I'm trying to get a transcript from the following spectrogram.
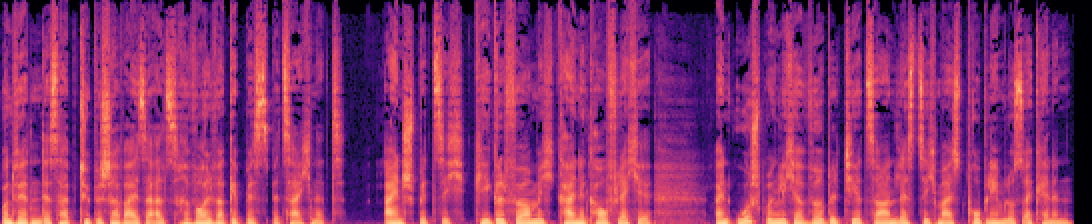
und werden deshalb typischerweise als Revolvergebiss bezeichnet. Einspitzig, kegelförmig, keine Kaufläche. Ein ursprünglicher Wirbeltierzahn lässt sich meist problemlos erkennen.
